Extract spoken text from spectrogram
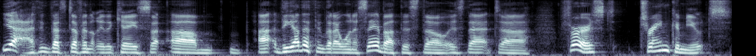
Yeah, I think that's definitely the case. Um, uh, the other thing that I want to say about this, though, is that uh, first, train commutes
